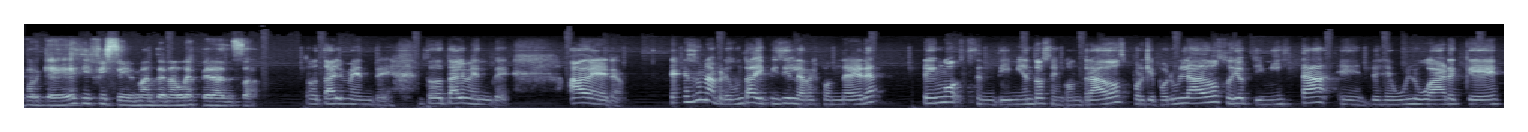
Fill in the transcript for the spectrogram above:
porque es difícil mantener la esperanza. Totalmente, totalmente. A ver, es una pregunta difícil de responder. Tengo sentimientos encontrados porque por un lado soy optimista eh, desde un lugar que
